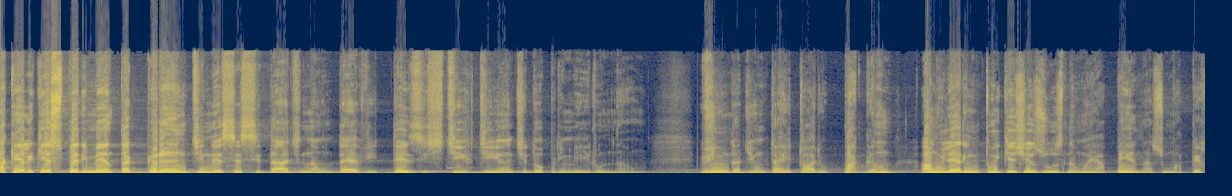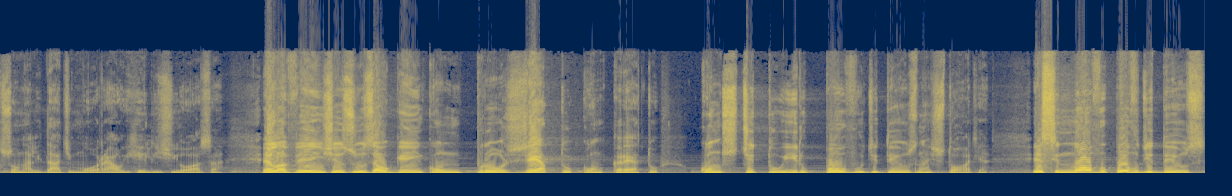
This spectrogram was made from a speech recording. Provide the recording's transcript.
Aquele que experimenta grande necessidade não deve desistir diante do primeiro não. Vinda de um território pagão, a mulher intui que Jesus não é apenas uma personalidade moral e religiosa. Ela vê em Jesus alguém com um projeto concreto, constituir o povo de Deus na história. Esse novo povo de Deus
